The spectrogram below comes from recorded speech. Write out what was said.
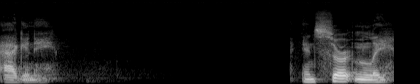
agony. And certainly,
